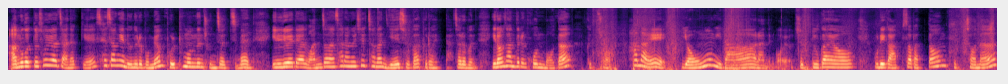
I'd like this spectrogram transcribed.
아무것도 소유하지 않았기에 세상의 눈으로 보면 볼품없는 존재였지만 인류에 대한 완전한 사랑을 실천한 예수가 그러했다. 자, 여러분 이런 사람들은 곧 뭐다? 그쵸. 하나의 영웅이다라는 거예요. 즉 누가요? 우리가 앞서 봤던 부처나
